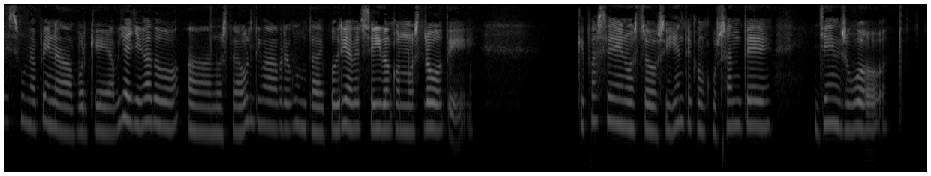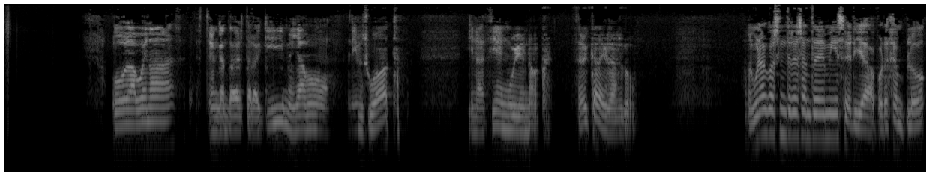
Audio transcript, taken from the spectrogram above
Es una pena porque había llegado a nuestra última pregunta y podría haberse ido con nuestro bote. Que pase nuestro siguiente concursante, James Watt. Hola, buenas. Estoy encantado de estar aquí. Me llamo James Watt y nací en Greenock, cerca de Glasgow. Alguna cosa interesante de mí sería, por ejemplo,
